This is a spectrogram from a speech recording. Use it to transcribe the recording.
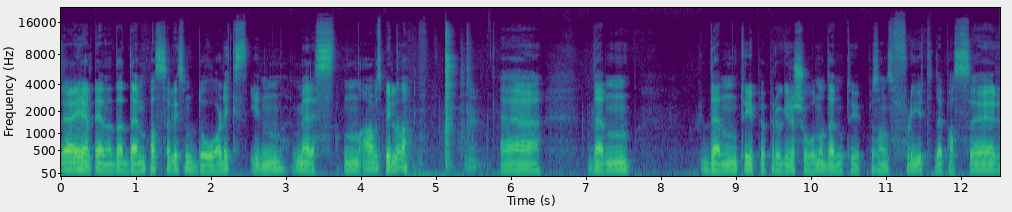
jeg er helt enig i at den passer liksom dårligst inn med resten av spillet, da. Eh, den den type progresjon og den type sånn flyt, det passer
